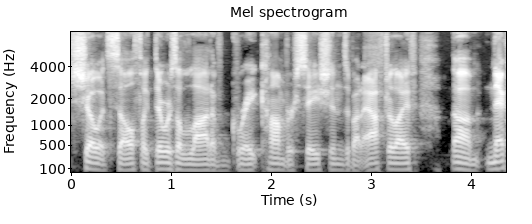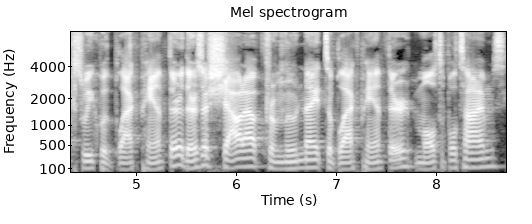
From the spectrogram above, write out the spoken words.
show itself, like there was a lot of great conversations about afterlife. Um, next week with Black Panther, there's a shout out from Moon Knight to Black Panther multiple times.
